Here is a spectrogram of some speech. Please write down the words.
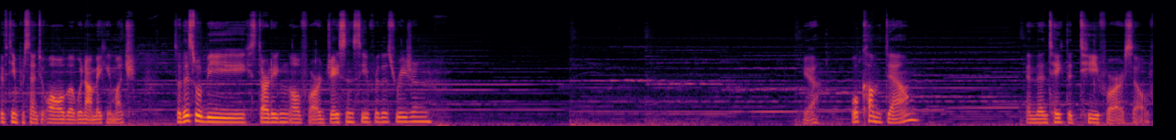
15% to all, but we're not making much. So this will be starting off our adjacency for this region. Yeah, we'll come down and then take the T for ourselves.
